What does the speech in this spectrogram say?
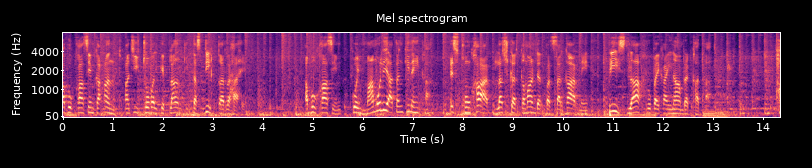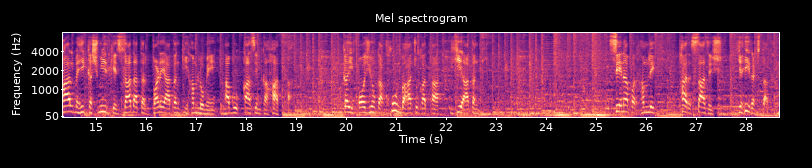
अबू कासिम का अंत अजीत डोवल के प्लान की तस्दीक कर रहा है। अबू कासिम कोई मामूली आतंकी नहीं था। इस खूंखार लश्कर कमांडर पर सरकार ने 20 लाख रुपए का इनाम रखा था। हाल में ही कश्मीर के ज़्यादातर बड़े आतंकी हमलों में अबू कासिम का हाथ था। कई फौजियों का खून बहा चुका था ये आतंकी। सेना पर हमले की हर साजिश यही रचता था।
